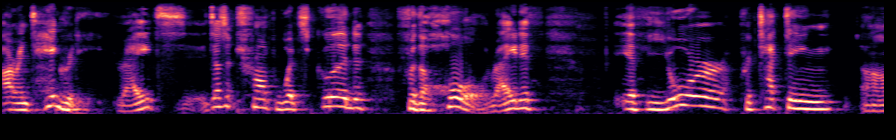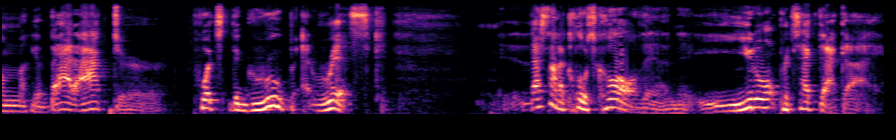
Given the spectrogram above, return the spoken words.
our integrity, right? It doesn't trump what's good for the whole, right? If if you're protecting um, a bad actor puts the group at risk, that's not a close call then. You don't protect that guy.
